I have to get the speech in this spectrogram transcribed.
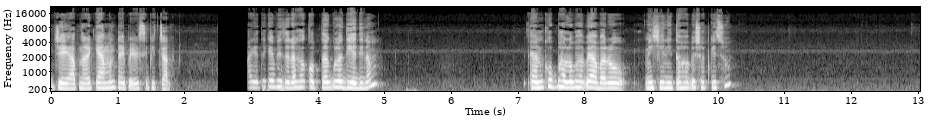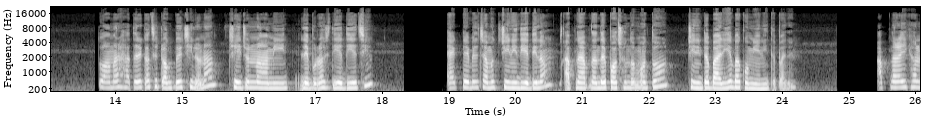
যে আপনারা কেমন টাইপের রেসিপি চান। আগে থেকে ভেজে রাখা কোপ্তাগুলো দিয়ে দিলাম। এখন খুব ভালোভাবে আবারও মিশিয়ে নিতে হবে সব কিছু তো আমার হাতের কাছে টক দই ছিল না, সেই জন্য আমি লেবু রস দিয়ে দিয়েছি। এক টেবিল চামচ চিনি দিয়ে দিলাম। আপনার আপনাদের পছন্দ মতো চিনিটা বাড়িয়ে বা কমিয়ে নিতে পারেন। আপনারা এখানে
